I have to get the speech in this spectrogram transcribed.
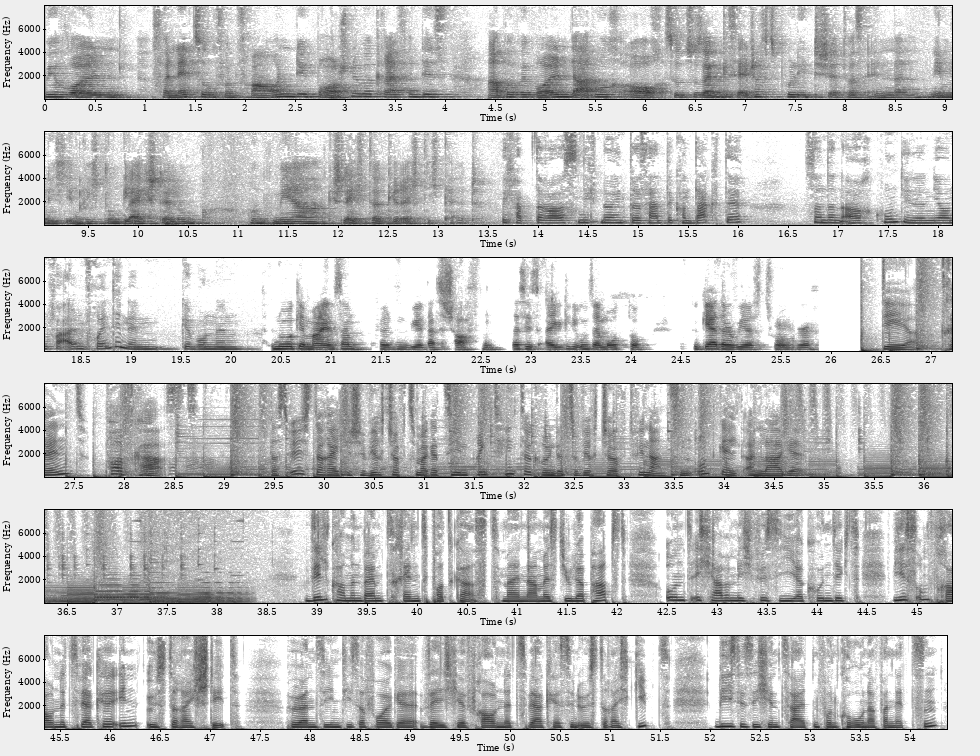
Wir wollen Vernetzung von Frauen, die branchenübergreifend ist, aber wir wollen dadurch auch sozusagen gesellschaftspolitisch etwas ändern, nämlich in Richtung Gleichstellung und mehr Geschlechtergerechtigkeit. Ich habe daraus nicht nur interessante Kontakte, sondern auch Kundinnen, ja und vor allem Freundinnen gewonnen. Nur gemeinsam können wir das schaffen. Das ist eigentlich unser Motto. Together we are stronger. Der Trend Podcast. Das österreichische Wirtschaftsmagazin bringt Hintergründe zu Wirtschaft, Finanzen und Geldanlage. Willkommen beim Trend Podcast. Mein Name ist Julia Papst und ich habe mich für Sie erkundigt, wie es um Frauennetzwerke in Österreich steht. Hören Sie in dieser Folge, welche Frauennetzwerke es in Österreich gibt, wie sie sich in Zeiten von Corona vernetzen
